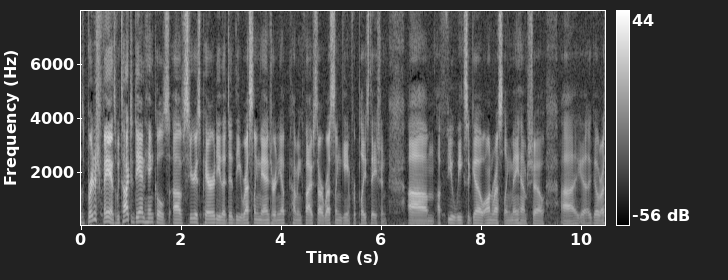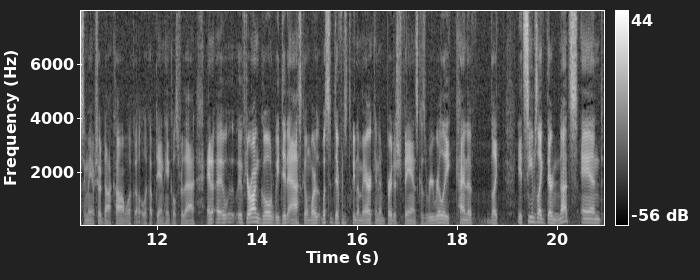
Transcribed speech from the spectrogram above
those British fans. We talked to Dan Hinkles of Serious Parody that did the Wrestling Manager and the upcoming five star wrestling game for PlayStation um, a few weeks ago on Wrestling Mayhem Show. Uh, go WrestlingMayhemShow.com. Look look up Dan Hinkles for that. And uh, if you're on Gold, we did ask him what's the difference between American and British fans because we really kind of like it seems like they're nuts and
